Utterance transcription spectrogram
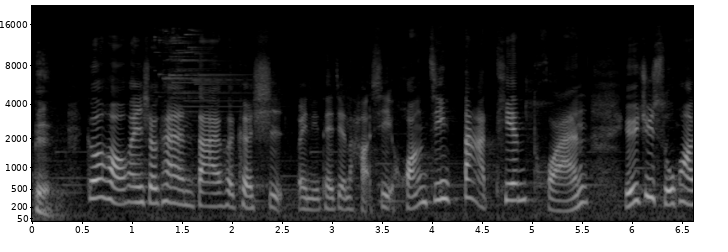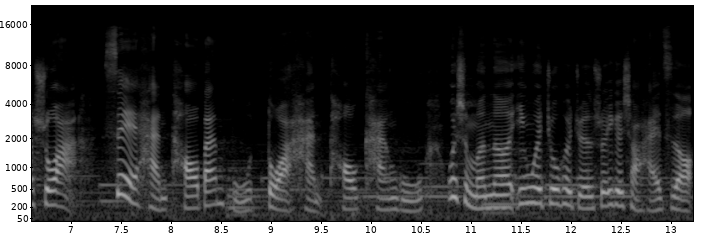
变。各位好，欢迎收看《大爱会客室》，为您推荐的好戏《黄金大天团》。有一句俗话说啊，“细喊掏斑不，大喊掏看屋”。为什么呢？因为就会觉得说，一个小孩子哦，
